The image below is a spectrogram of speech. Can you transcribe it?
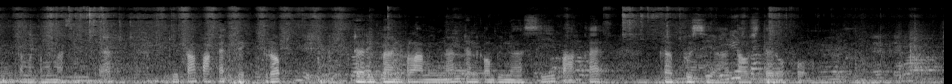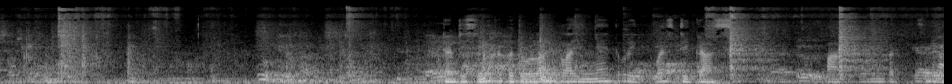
Ini teman-teman masih cat kita pakai backdrop dari bahan pelaminan dan kombinasi pakai gabus ya atau styrofoam. Dan di sini kebetulan kliennya itu request dikasih panggung kecil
